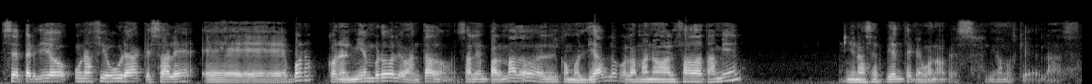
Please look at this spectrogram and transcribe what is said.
se perdió una figura que sale, eh, bueno, con el miembro levantado, sale empalmado, el- como el diablo, con la mano alzada también, y una serpiente que, bueno, que es, digamos que las,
